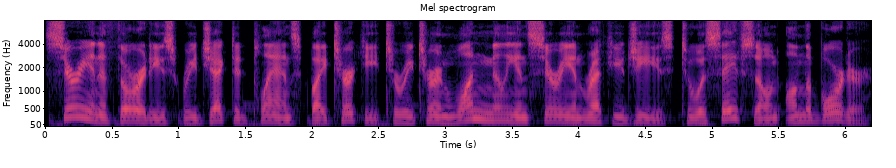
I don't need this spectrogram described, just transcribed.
Syrian authorities rejected plans by Turkey to return 1 million Syrian refugees to a safe zone on the border.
